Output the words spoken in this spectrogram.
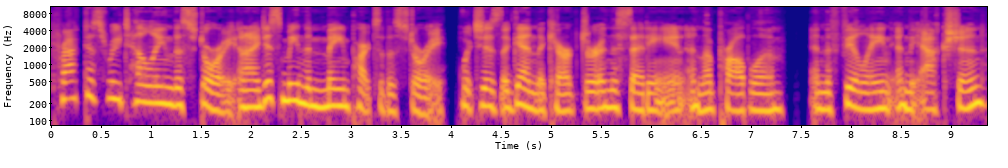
practice retelling the story. And I just mean the main parts of the story, which is again the character and the setting and the problem and the feeling and the action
